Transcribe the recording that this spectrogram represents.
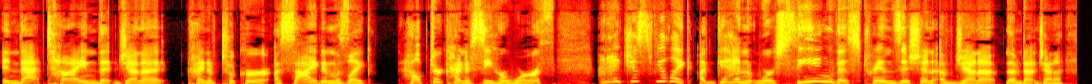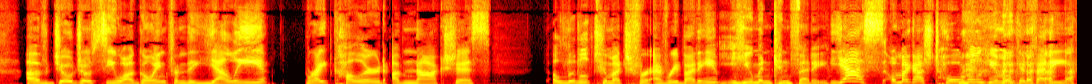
in that time that Jenna kind of took her aside and was like, helped her kind of see her worth. And I just feel like again, we're seeing this transition of Jenna, of not Jenna, of Jojo Siwa going from the yelly, bright colored, obnoxious, a little too much for everybody. Human confetti. Yes. Oh my gosh, total human confetti.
